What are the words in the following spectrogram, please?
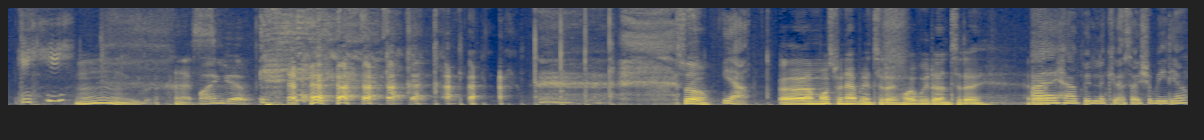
mm. Fine girl. so, yeah, um, what's been happening today? What have we done today? I have been looking at social media.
